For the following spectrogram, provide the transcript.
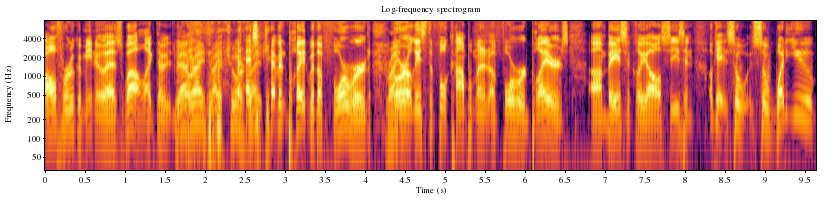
all Farouq Aminu as well. Like the, the Yeah, right, right, sure, Magic right. haven't played with a forward, Right. or at least the full complement of forward players, um, basically all season. Okay, so so what do you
